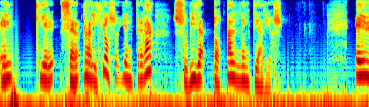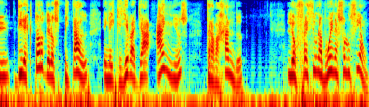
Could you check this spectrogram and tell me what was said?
él quiere ser religioso y entregar su vida totalmente a Dios. El director del hospital en el que lleva ya años trabajando le ofrece una buena solución,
